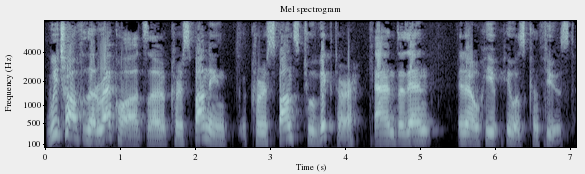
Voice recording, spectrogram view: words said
which of the records uh, corresponding corresponds to Victor, and then you know he, he was confused.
